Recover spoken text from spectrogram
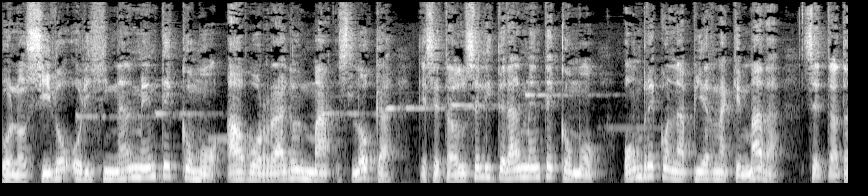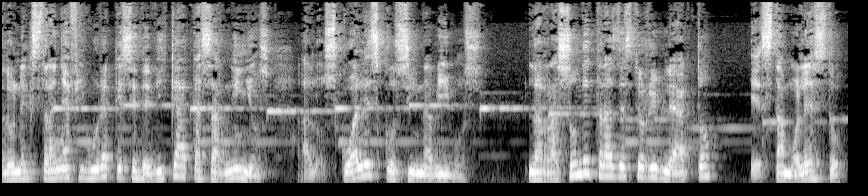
Conocido originalmente como Aborragl Sloka, que se traduce literalmente como hombre con la pierna quemada. Se trata de una extraña figura que se dedica a cazar niños, a los cuales cocina vivos. La razón detrás de este horrible acto está molesto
